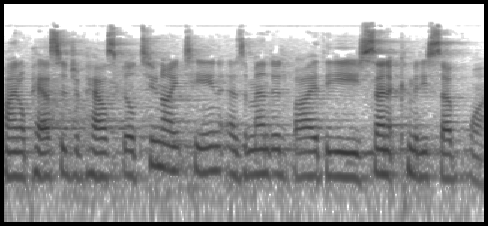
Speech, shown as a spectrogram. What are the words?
final passage of House Bill 219 as amended by the Senate Committee Sub 1.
